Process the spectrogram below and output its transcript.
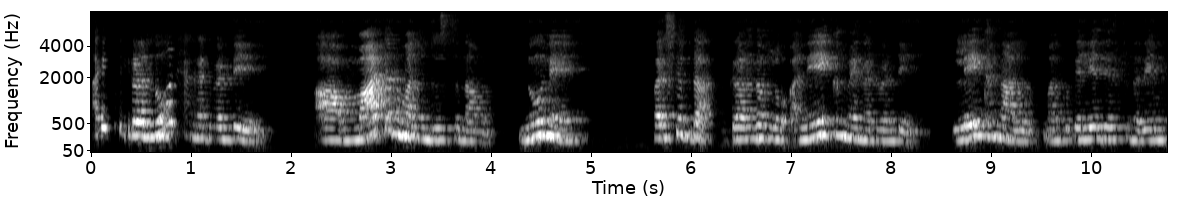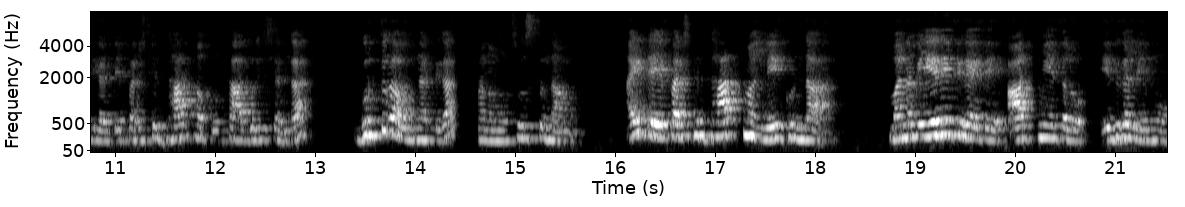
అయితే ఇక్కడ నూనె అన్నటువంటి ఆ మాటను మనం చూస్తున్నాము. నూనె పరిశుద్ధ గ్రంథంలో అనేకమైనటువంటి లేఖనాలు మనకు తెలియజేస్తున్నది ఏమిటి అంటే పరిశుద్ధాత్మకు సాదృశ్యంగా గుర్తుగా ఉన్నట్టుగా మనము చూస్తున్నాము. అయితే పరిశుద్ధాత్మ లేకుండా మనం ఏ రీతిగా అయితే ఆత్మీయతలో ఎదగలేమో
